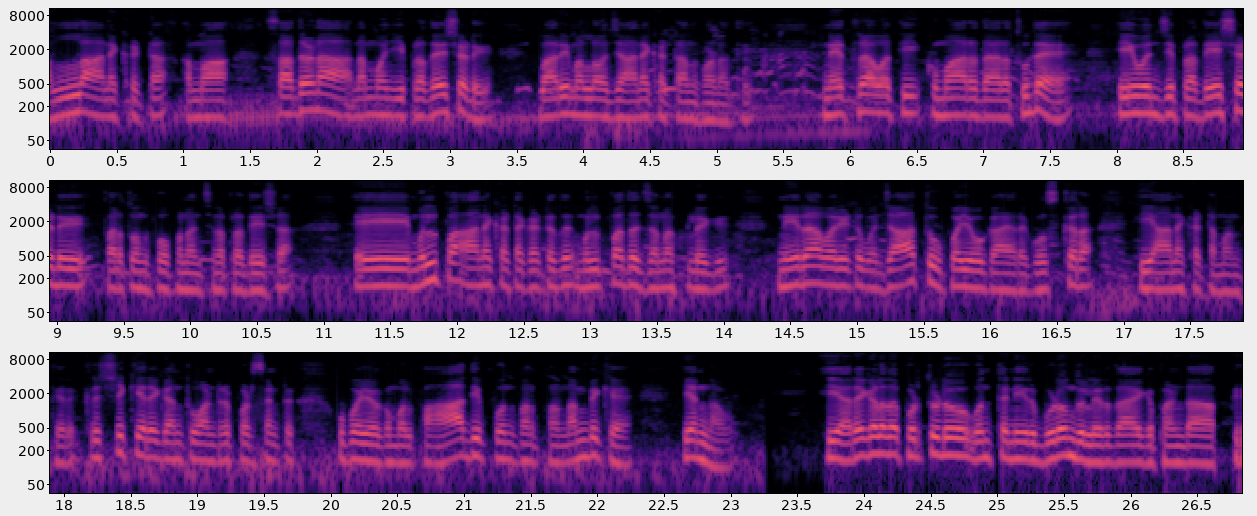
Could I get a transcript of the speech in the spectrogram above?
ಮಲ್ಲ ಆನೆಕಟ್ಟ ನಮ್ಮ ಸಾಧಾರಣ ನಮ್ಮ ಈ ಪ್ರದೇಶಡ್ ಬಾರಿ ಮಲ್ಲ ಒಂಜಿ ಆನೆಕಟ್ಟ ಅಂತ ಮಾಡತ್ತಿ ನೇತ್ರಾವತಿ ಕುಮಾರಧಾರ ತುದೆ ಈ ಒಂಜಿ ಪ್ರದೇಶಡ್ ಪರತೊಂದು ಪೋಪನಂಚಿನ ಪ್ರದೇಶ. ಈ ಮುಲ್ಪ ಆನೆಕಟ್ಟ ಕಟ್ಟದ, ಮುಲ್ಪದ ಜನಕುಲೆಗ್ ನೀರಾವರಿ ಜಾತು ಉಪಯೋಗ ಆಯರಗೋಸ್ಕರ ಈ ಆನೆಕಟ್ಟ ಮಂತೀರು. ಕೃಷಿಕೇರಿಗಂತೂ ಹಂಡ್ರೆಡ್ ಪರ್ಸೆಂಟ್ ಉಪಯೋಗ ಮುಲ್ಪ. ಆದಿಪ್ಪು ಅಂತ ನಂಬಿಕೆ ಎನ್ನವು. ಈ ಅರೆಗಳದ ಪುರ್ತುಡು ಒಂತೆ ನೀರು ಬುಡೊಂದುಲ್ಲೆರ್ ದಾಯಗ ಪಂಡ ಅಪ್ಪಿ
